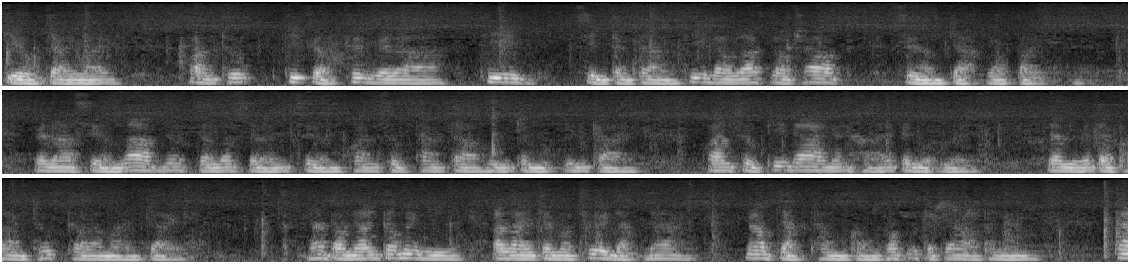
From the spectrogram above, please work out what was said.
เกี่ยวใจไว้ ความทุกข์ที่เกิดขึ้นเวลาที่สิ่งต่างๆ ที่เรารักเราชอบเสื่อมจากเราไป เวลาเสื่อมลาบยศสรรเสริญเสื่อมความสุขทางตาหูจมูกลิ้นกาย ความสุขที่ได้นั้นหายไปหมดเลยจะเหลือแต่ความทุกข์ทรมานใจณตอนนั้นก็ไม่มีอะไรจะมาช่วยดับได้ นอกจากธรรมของพระพุทธเจ้าเท่านั้น ถ้า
